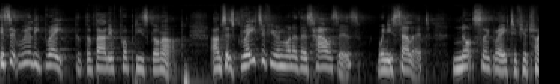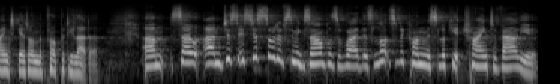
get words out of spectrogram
is it really great that the value of property has gone up? Um, so it's great if you're in one of those houses when you sell it, not so great if you're trying to get on the property ladder. Um, so um, just it's just sort of some examples of why there's lots of economists looking at trying to value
